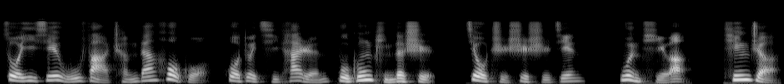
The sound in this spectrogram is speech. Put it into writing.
做一些无法承担后果或对其他人不公平的事，就只是时间问题了。听着，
